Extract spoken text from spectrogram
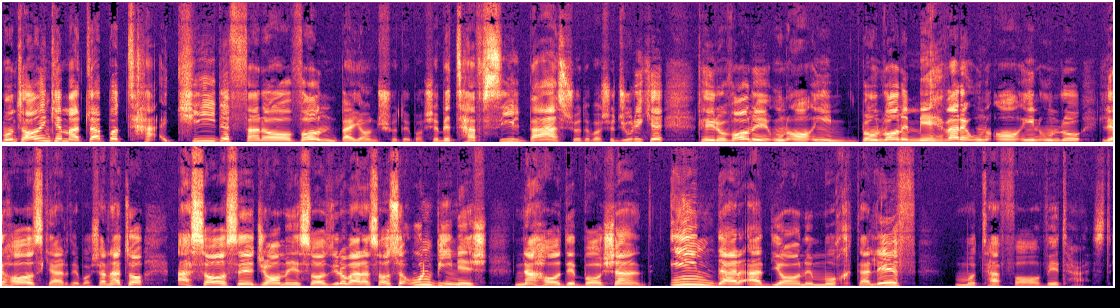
منتها اینکه مطلب با تأکید فراوان بیان شده باشه به تفصیل بحث شده باشه. جوری که پیروان اون آین به عنوان محور اون آین اون رو لحاظ کرده باشن. حتی اساس جامعه سازی رو بر اساس اون بینش نهاده باشند. این در ادیان مختلف متفاوت هست.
